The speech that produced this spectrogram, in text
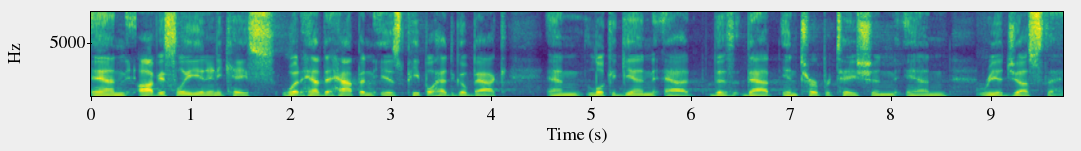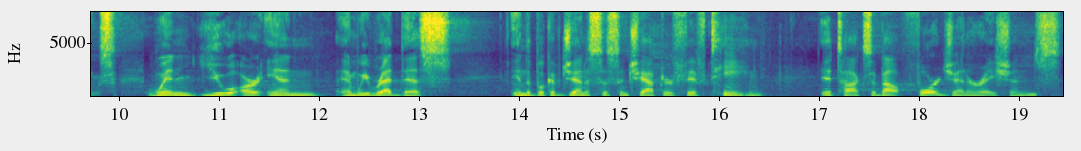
And obviously, in any case, what had to happen is people had to go back and look again at that interpretation and readjust things. When you are in, and we read this in the book of Genesis in chapter 15, it talks about four generations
